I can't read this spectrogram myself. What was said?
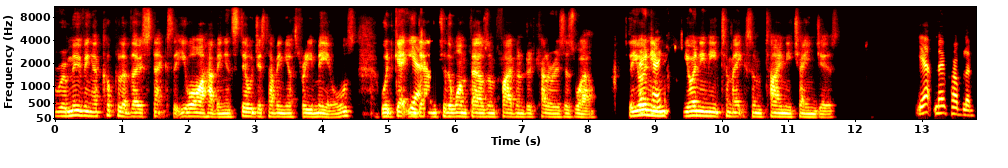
removing a couple of those snacks that you are having and still just having your three meals would get you Yeah. down to the 1,500 calories as well. So you Okay. only you only need to make some tiny changes. Yeah, no problem.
